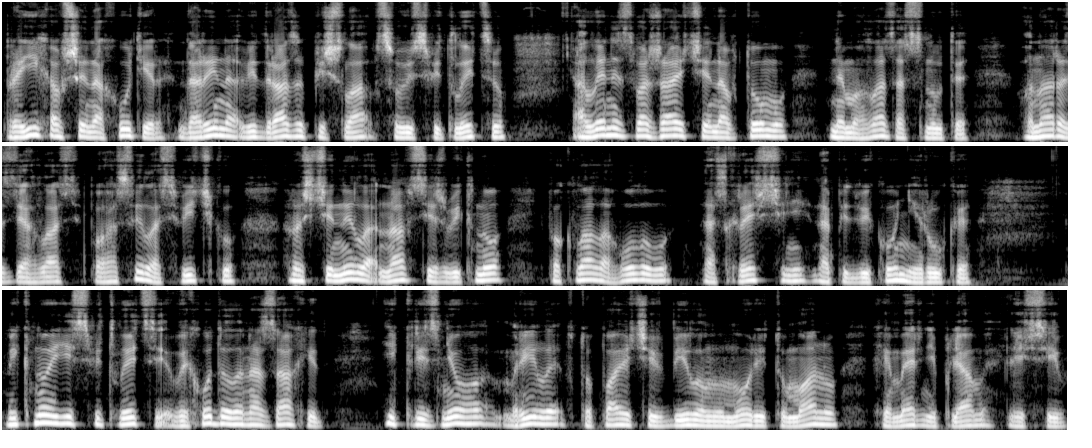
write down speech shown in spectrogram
Приїхавши на хутір, Дарина відразу пішла в свою світлицю, але, незважаючи на втому, не могла заснути. Вона роздяглась, погасила свічку, розчинила навсі ж вікно і поклала голову на схрещені на підвіконні руки. Вікно її світлиці виходило на захід, і крізь нього мріли, втопаючи в білому морі туману химерні плями лісів.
